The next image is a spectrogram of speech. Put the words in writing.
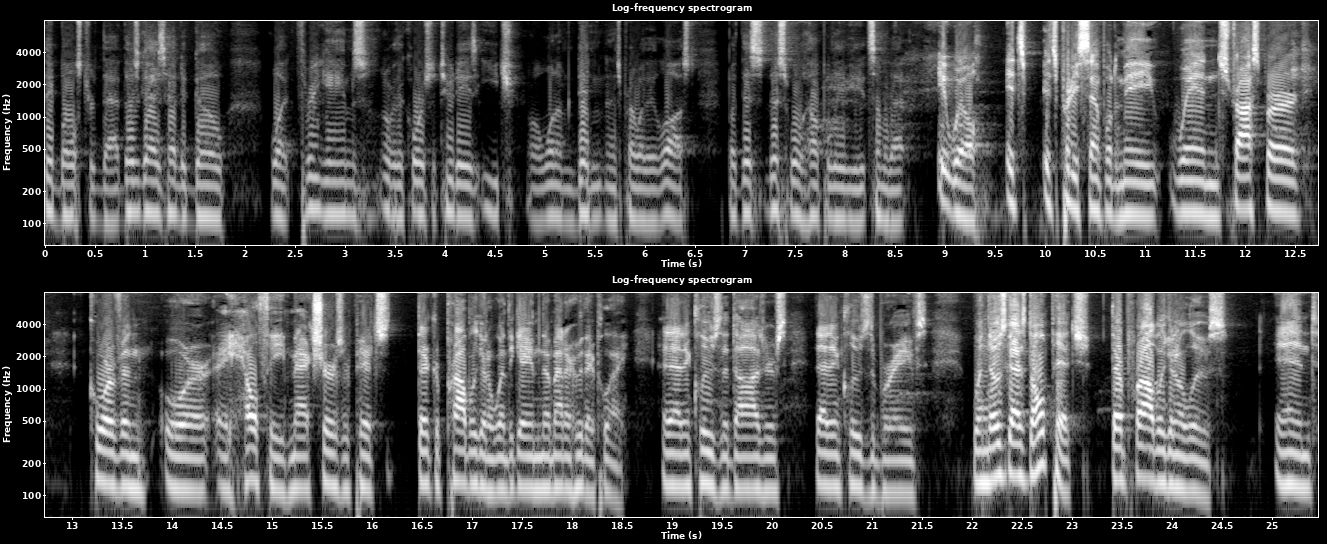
they bolstered that. Those guys had to go what three games over the course of two days each. Well, one of them didn't, and that's probably why they lost. But this this will help alleviate some of that. It will. it's it's pretty simple to me. When Strasburg, Corbin, or a healthy Max Scherzer pitch, they're probably going to win the game no matter who they play, and that includes the Dodgers. That includes the Braves. When those guys don't pitch, they're probably going to lose, and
